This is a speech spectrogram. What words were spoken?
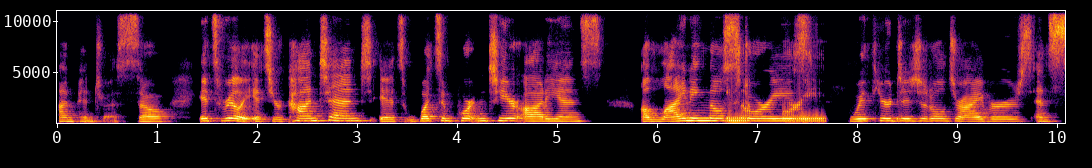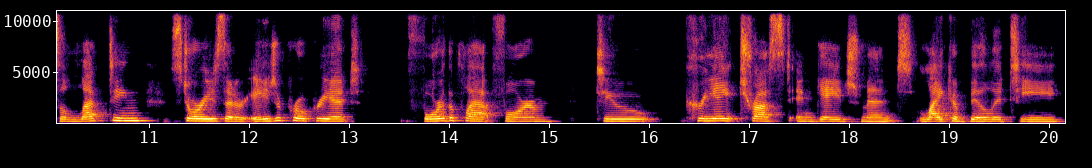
on Pinterest. So it's really it's your content, it's what's important to your audience, aligning those stories with your digital drivers and selecting stories that are age appropriate for the platform to create trust, engagement, likability.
